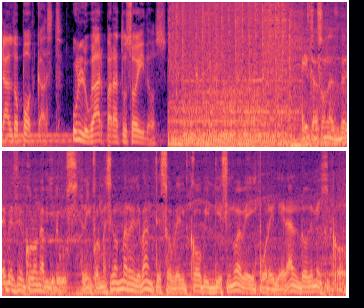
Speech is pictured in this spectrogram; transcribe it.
Heraldo Podcast, un lugar para tus oídos. Estas son las breves del coronavirus, la información más relevante sobre el COVID-19 por el Heraldo de México.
